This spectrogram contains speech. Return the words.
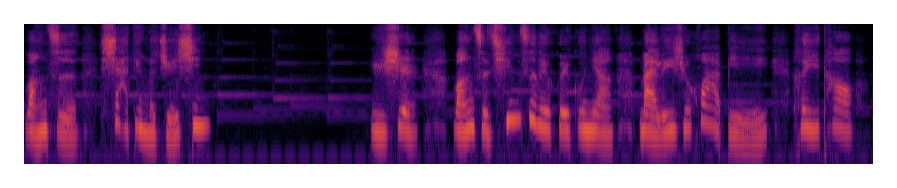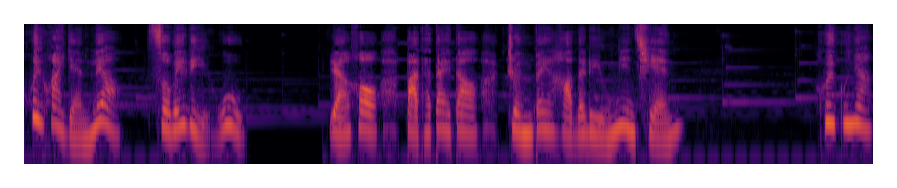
王子下定了决心。于是，王子亲自为灰姑娘买了一支画笔和一套绘画颜料作为礼物，然后把她带到准备好的礼物面前。灰姑娘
